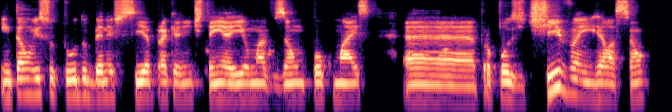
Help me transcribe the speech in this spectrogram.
Então, isso tudo beneficia para que a gente tenha aí uma visão um pouco mais eh, propositiva em relação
